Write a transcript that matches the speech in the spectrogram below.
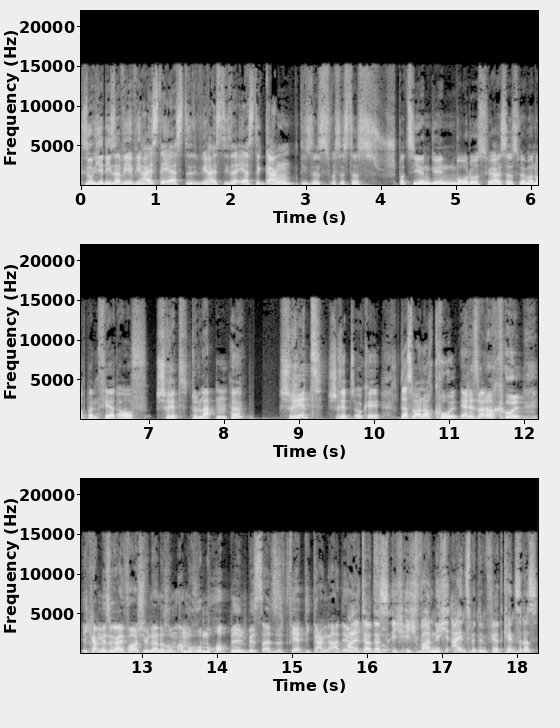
so hier dieser, wie, wie heißt der erste, wie heißt dieser erste Gang? Dieses, was ist das? Spazierengehen-Modus. Wie heißt das, wenn man noch beim Pferd auf Schritt, du Lappen? Hä? Schritt. Schritt, okay. Das war noch cool. Ja, das war noch cool. Ich kann mir sogar vorstellen, wie du dann rum, am rumhoppeln bist, als das Pferd die Gangart Alter, das, so. ich, ich war nicht eins mit dem Pferd. Kennst du das?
